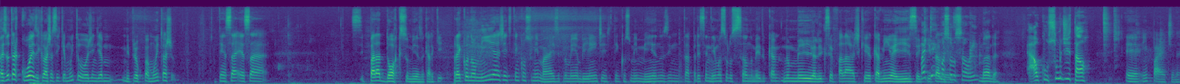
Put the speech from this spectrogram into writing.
Mas outra coisa que eu acho assim que é muito, hoje em dia me preocupa muito, eu acho. Tem essa, essa esse paradoxo mesmo, cara, que para economia a gente tem que consumir mais e para o meio ambiente a gente tem que consumir menos e não tá aparecendo nenhuma solução no meio do cam no meio ali que você fala, ah, acho que o caminho é esse Mas aqui, tem uma talvez." solução, hein? Manda. Ao consumo digital. É, em parte, né?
